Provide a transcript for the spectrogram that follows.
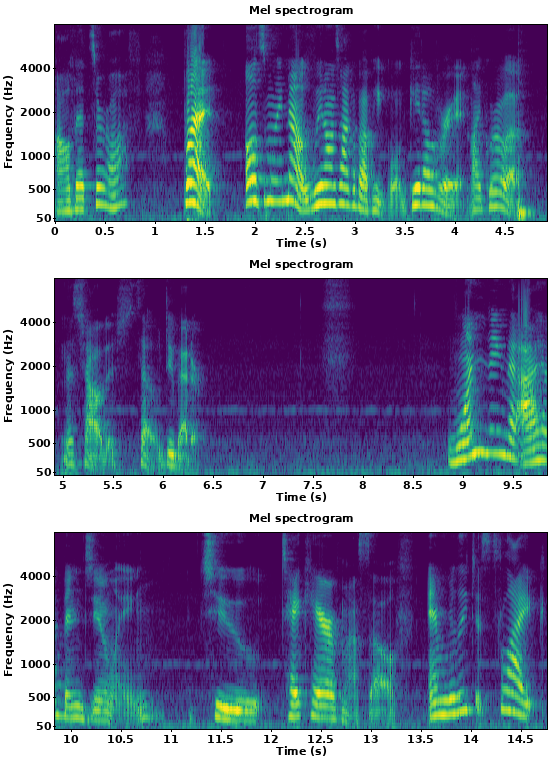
all bets are off. But ultimately, no, we don't talk about people. Get over it. Like, grow up. That's childish. So, do better. One thing that I have been doing to take care of myself and really just like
